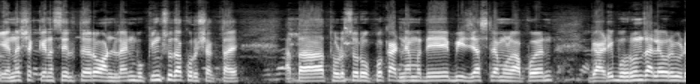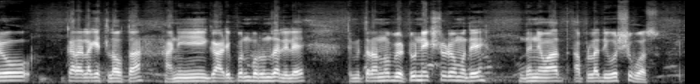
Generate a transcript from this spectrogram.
येणं शक्य नसेल तर ऑनलाईन बुकिंगसुद्धा करू शकताय. आता थोडंसं रोपं काढण्यामध्ये बिझी असल्यामुळं आपण गाडी भरून झाल्यावर व्हिडिओ करायला घेतला होता. आणि गाडी पण भरून झालेली आहे. तर मित्रांनो भेटू नेक्स्ट व्हिडिओमध्ये धन्यवाद. आपला दिवस शुभ असो.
